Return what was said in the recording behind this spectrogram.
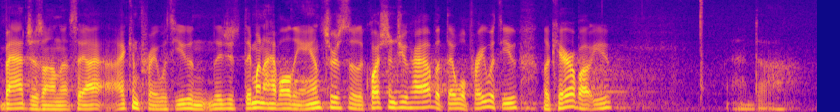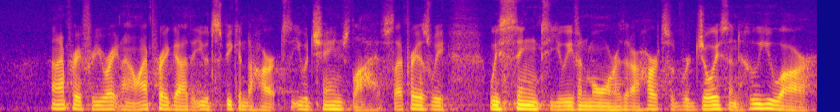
badges on that say, I, I can pray with you. And they, just, they might not have all the answers to the questions you have, but they will pray with you. They'll care about you. And, uh, and I pray for you right now. I pray, God, that you would speak into hearts, that you would change lives. I pray as we, we sing to you even more, that our hearts would rejoice in who you are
